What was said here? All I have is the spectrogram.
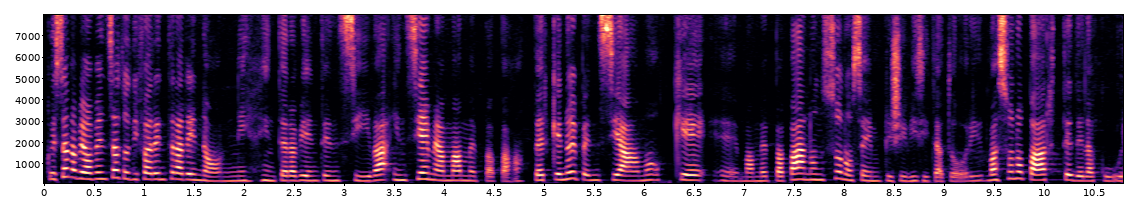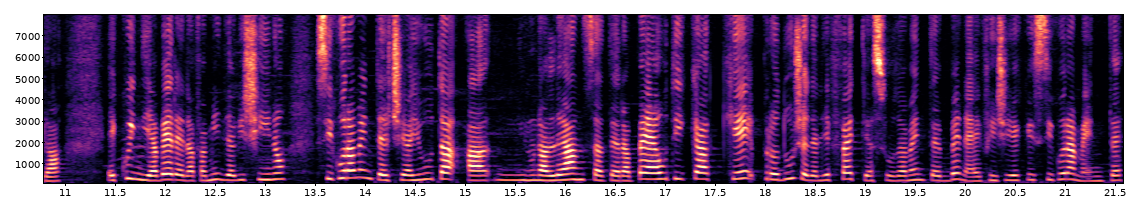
Quest'anno abbiamo pensato di far entrare i nonni in terapia intensiva insieme a mamma e papà, perché noi pensiamo che eh, mamma e papà non sono semplici visitatori, ma sono parte della cura e quindi avere la famiglia vicino sicuramente ci aiuta a, in un'alleanza terapeutica che produce degli effetti assolutamente benefici e che sicuramente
